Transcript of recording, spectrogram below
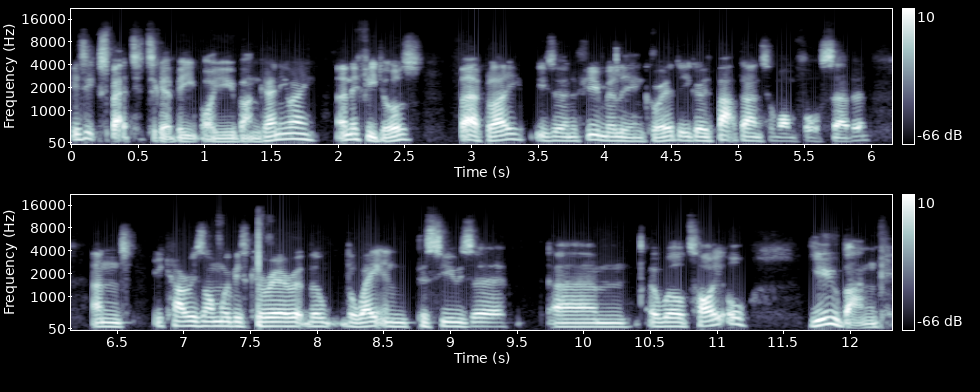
he's expected to get beat by Eubank anyway. And if he does, fair play. He's earned a few million quid. He goes back down to one four seven, and he carries on with his career at the, the weight and pursues a um, a world title. Eubank,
